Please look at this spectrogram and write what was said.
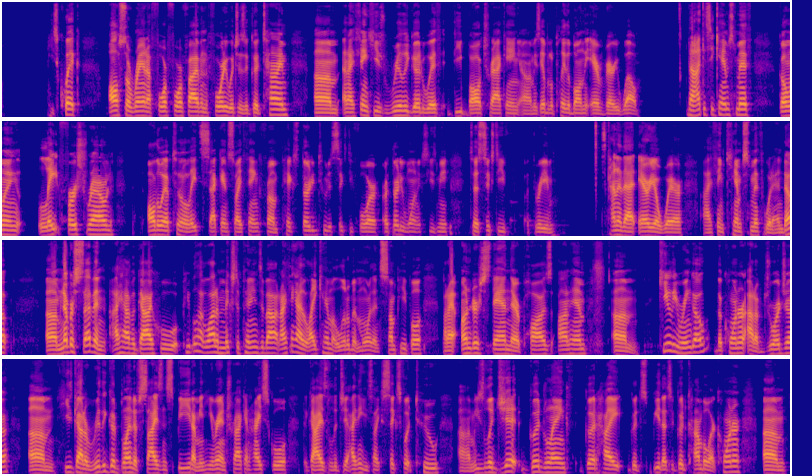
He's quick. Also ran a 4.45 and the 40, which is a good time. Um, and I think he's really good with deep ball tracking. Um, he's able to play the ball in the air very well. Now I can see Cam Smith going late first round all the way up to the late second. So I think from picks 32 to 64 or 31, excuse me, to 63, it's kind of that area where I think Cam Smith would end up. Um, number seven, I have a guy who people have a lot of mixed opinions about, and I think I like him a little bit more than some people, but I understand their pause on him. Um, Kelee Ringo, the corner out of Georgia, um, he's got a really good blend of size and speed. I mean, he ran track in high school. The guy's legit. I think he's like six foot two. Um, he's legit, good length, good height, good speed. That's a good combo at corner. Um,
